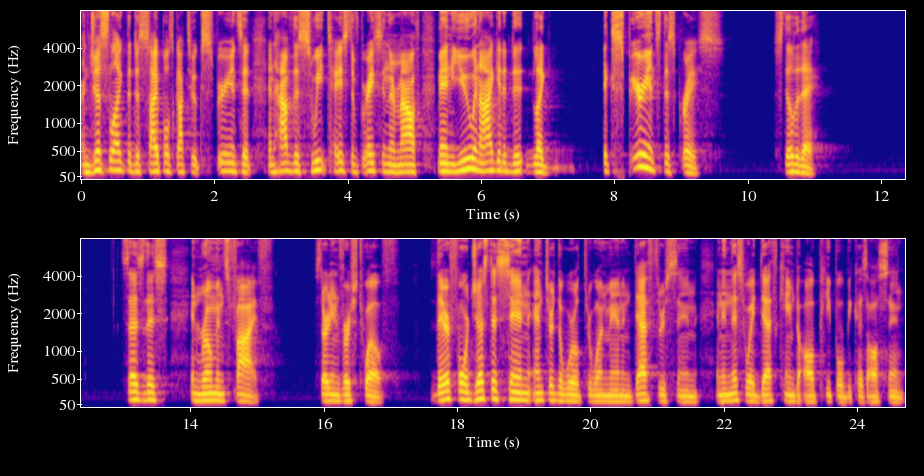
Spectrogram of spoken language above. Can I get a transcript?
And just like the disciples got to experience it and have this sweet taste of grace in their mouth, man, you and I get to like experience this grace still today. It says this in Romans 5, starting in verse 12. Therefore, just as sin entered the world through one man, and death through sin, and in this way death came to all people because all sinned.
